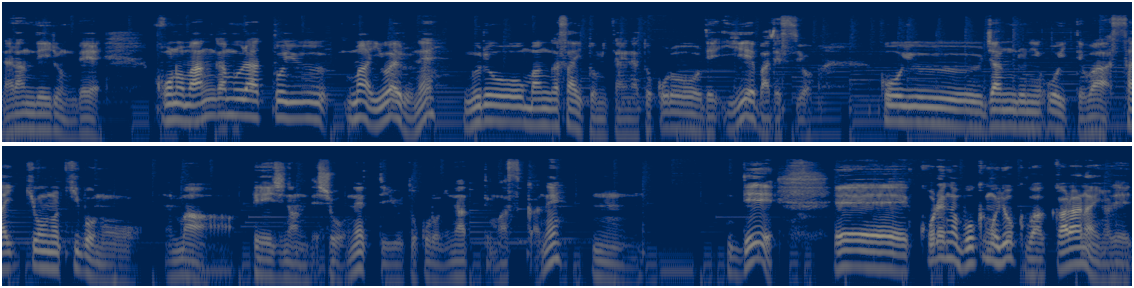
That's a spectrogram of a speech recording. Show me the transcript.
並んでいるんで、この漫画村という、まあ、いわゆるね、無料漫画サイトみたいなところで言えばですよ。こういうジャンルにおいては最強の規模の、まあ、ページなんでしょうねっていうところになってますかね。うん。で、えー、これが僕もよくわからないので、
